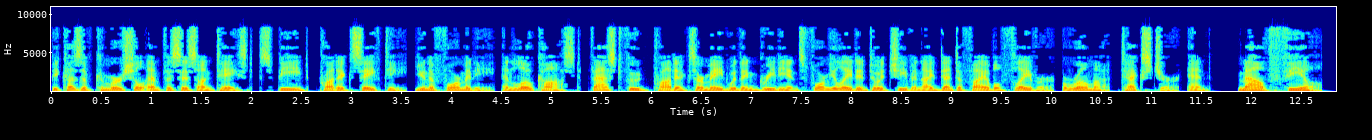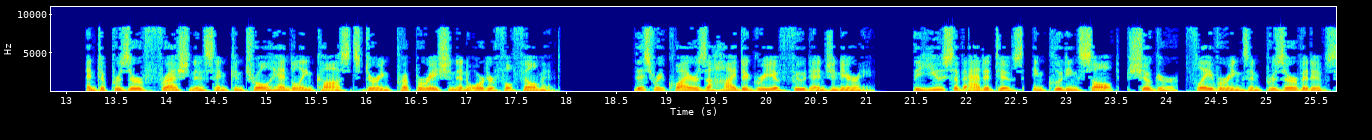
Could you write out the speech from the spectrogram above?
Because of commercial emphasis on taste, speed, product safety, uniformity, and low cost, fast food products are made with ingredients formulated to achieve an identifiable flavor, aroma, texture, and mouth feel, and to preserve freshness and control handling costs during preparation and order fulfillment. This requires a high degree of food engineering. The use of additives, including salt, sugar, flavorings and preservatives,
